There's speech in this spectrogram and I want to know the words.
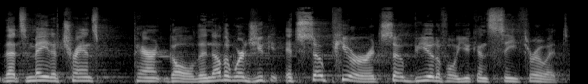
that's made of transparent gold. In other words, can, it's so pure, it's so beautiful, you can see through it.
